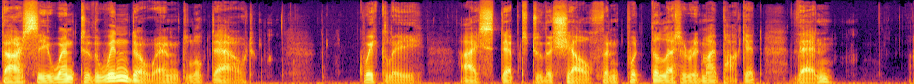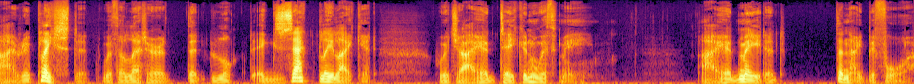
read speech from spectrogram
Darcy went to the window and looked out. Quickly, I stepped to the shelf and put the letter in my pocket. Then I replaced it with a letter that looked exactly like it, which I had taken with me. I had made it the night before.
